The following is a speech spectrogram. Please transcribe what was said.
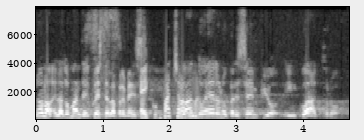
No, no, e la domanda è questa è la premessa. Ecco, faccia la Quando domanda. erano per esempio in quattro,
